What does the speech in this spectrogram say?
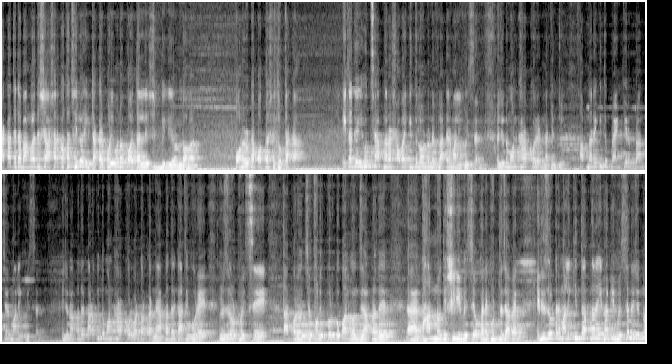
টাকা যেটা বাংলাদেশে আসার কথা ছিল, এই টাকার পরিমাণও পঁয়তাল্লিশ বিলিয়ন ডলার পনেরোটা পদ্মা সেতুর টাকা। এটা দিয়েই হচ্ছে আপনারা সবাই কিন্তু লন্ডনে ফ্ল্যাটের মালিক হয়েছেন ওই জন্য মন খারাপ করেন না কিন্তু। আপনারা কিন্তু ব্যাংকের ব্রাঞ্চের মালিক হয়েছেন এই জন্য আপনাদের কারও কিন্তু মন খারাপ করবার দরকার নেই। আপনাদের গাজীপুরে রিসোর্ট হয়েছে তারপরে হচ্ছে ফরিদপুর, গোপালগঞ্জে আপনাদের ধান নদী সিঁড়ি হয়েছে ওখানে ঘুরতে যাবেন। এই রিসোর্টের মালিক কিন্তু আপনারা এইভাবেই হয়েছেন এই জন্য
